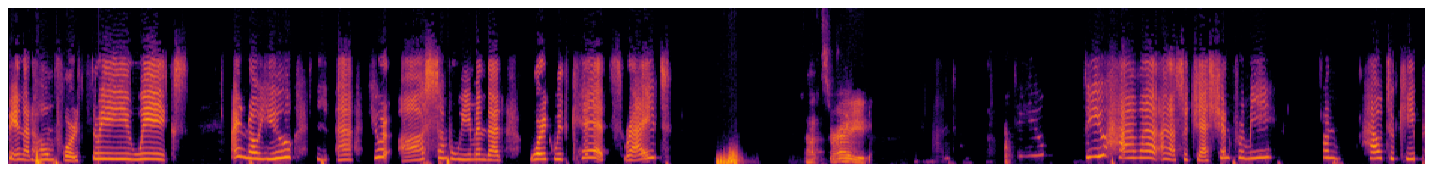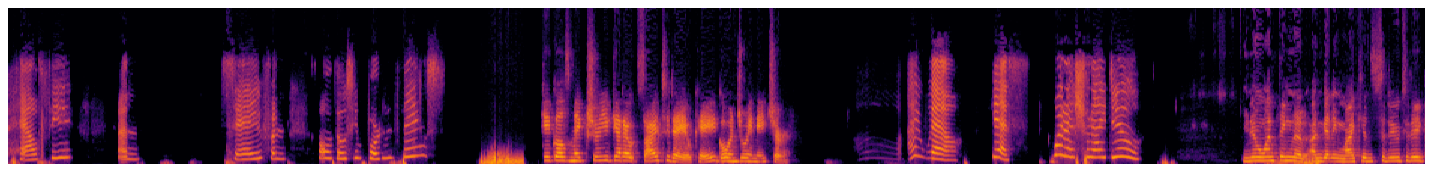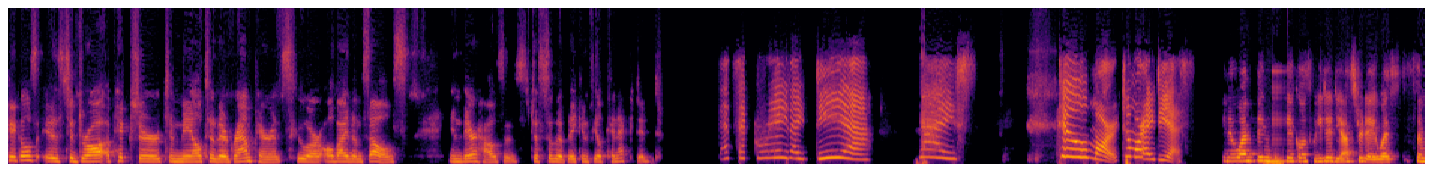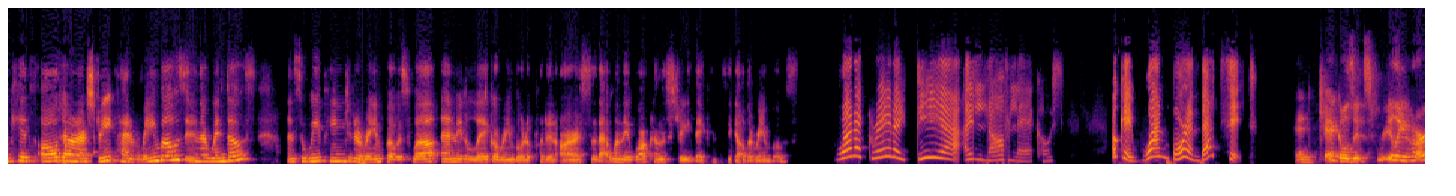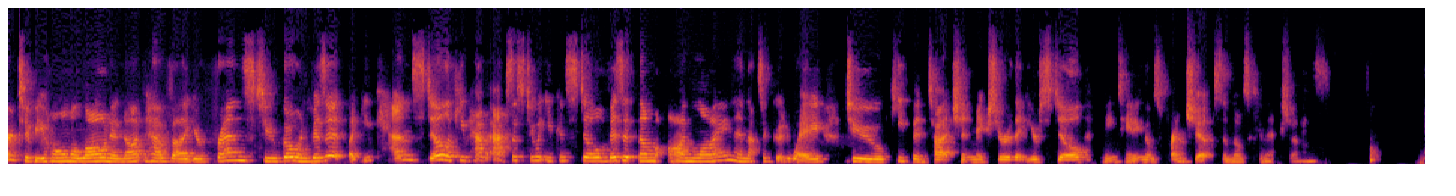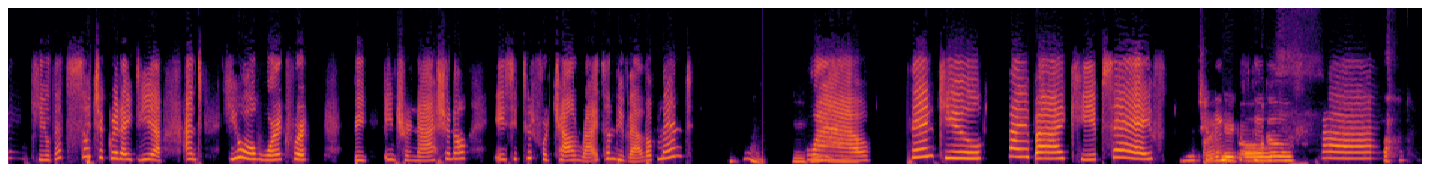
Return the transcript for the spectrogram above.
been at home for three weeks. I know you. Uh, you're awesome women that work with kids, right? That's right. Do you do you have a, a suggestion for me on how to keep healthy and safe and all those important things? Giggles, make sure you get outside today, okay? Go enjoy nature. I will. Yes. What else should I do? You know, one thing that I'm getting my kids to do today, Giggles, is to draw a picture to mail to their grandparents who are all by themselves in their houses, just so that they can feel connected. That's a great idea. Nice. Two more. Two more ideas. You know, one thing Giggles we did yesterday was some kids all down our street had rainbows in their windows. And so we painted a rainbow as well and made a Lego rainbow to put in ours so that when they walk on the street, they can see all the rainbows. What a great idea. I love Legos. Okay, one more and that's it. And giggles. It's really hard to be home alone and not have uh, your friends to go and visit, but you can still, if you have access to it, you can still visit them online, and that's a good way to keep in touch and make sure that you're still maintaining those friendships and those connections. Thank you. That's such a great idea. And you all work for the International Institute for Child Rights and Development? Mhm. Wow. Thank you. Bye bye. Keep safe. Bye, Thanks, Giggles. Giggles. Bye.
